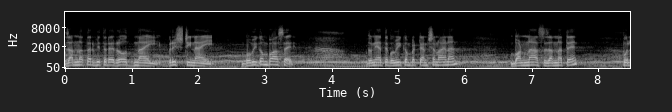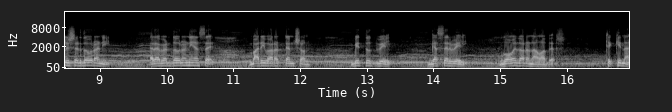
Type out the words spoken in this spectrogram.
জান্নাতের ভিতরে রোদ নাই, বৃষ্টি নাই। ভূমিকম্প আছে? দুনিয়াতে ভূমিকম্পের টেনশন হয় না? বন্যা আছে জান্নাতে, পুলিশের দৌড়ানি, র্যাবের দৌড়ানি আছে, বাড়ি ভাড়ার টেনশন, বিদ্যুৎ বিল, গ্যাসের বিল, গমে ধরে না আমাদের। ঠিক কি না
